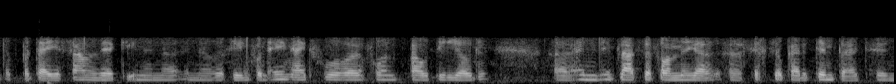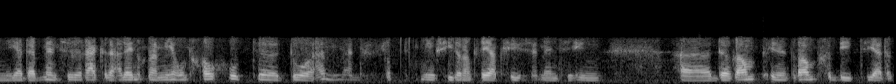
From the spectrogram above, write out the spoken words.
Dat partijen samenwerken in een, een regering van eenheid voor, voor een bepaalde periode. En in plaats daarvan ja, vechten ze elkaar de tent uit. En ja, dat mensen raken daar alleen nog maar meer ontgoocheld door. Hè. En op het nieuws zie je dan ook reacties. Mensen in de ramp, in het rampgebied. Ja, dat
